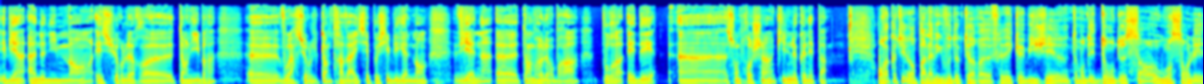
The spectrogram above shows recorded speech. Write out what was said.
eh bien, anonymement et sur leur temps libre, voire sur le temps de travail, c'est possible également viennent euh, tendre leurs bras pour aider son prochain qu'il ne connaît pas. On va continuer à en parler avec vous, docteur euh, Frédéric Biget, euh, notamment des dons de sang. Où en sont les,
